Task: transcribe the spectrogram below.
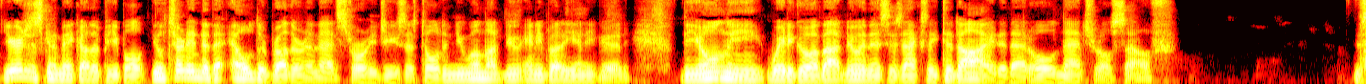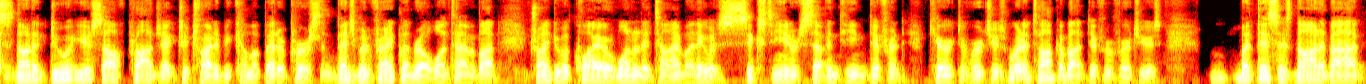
you're just going to make other people, you'll turn into the elder brother in that story Jesus told, and you will not do anybody any good. The only way to go about doing this is actually to die to that old natural self. This is not a do it yourself project to try to become a better person. Benjamin Franklin wrote one time about trying to acquire one at a time. I think it was 16 or 17 different character virtues. We're going to talk about different virtues, but this is not about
